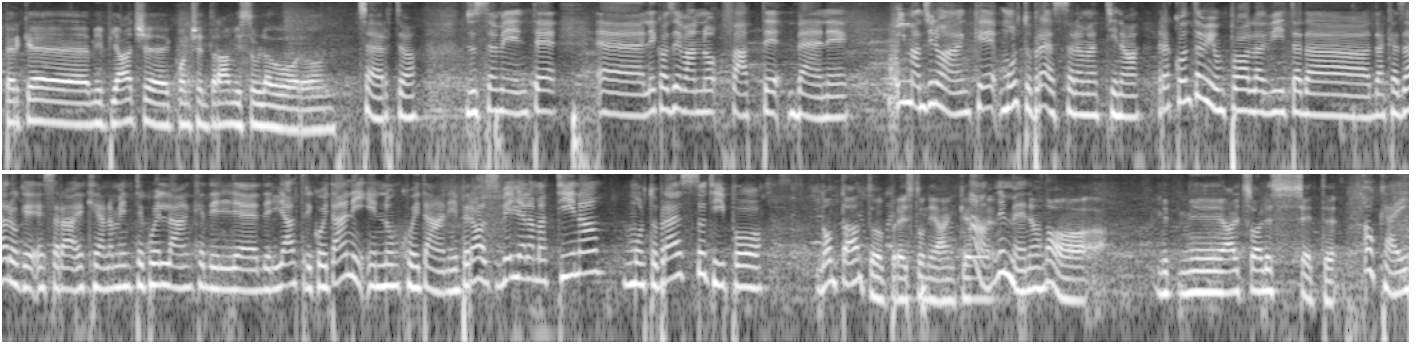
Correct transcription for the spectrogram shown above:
perché mi piace concentrarmi sul lavoro. Certo, giustamente eh, le cose vanno fatte bene. Immagino anche molto presto la mattina. Raccontami un po' la vita da, da casaro che sarà chiaramente quella anche degli, degli altri coetanei e non coetanei. Però sveglia la mattina molto presto, tipo Non tanto presto neanche. No, nemmeno. No, mi, mi alzo alle 7. Ok,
